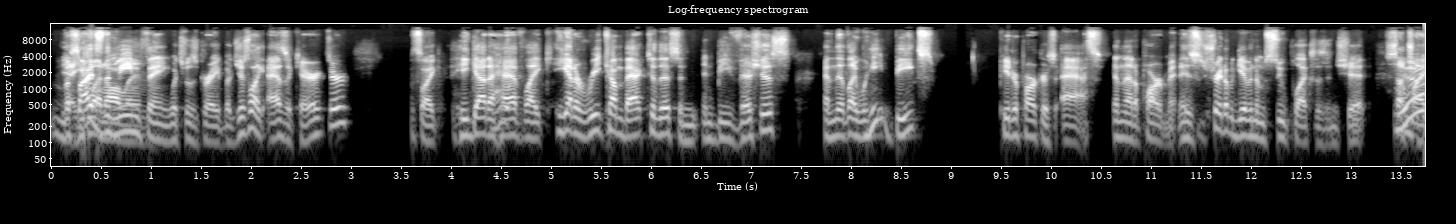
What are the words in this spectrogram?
he besides went the meme in. thing, which was great, but just like as a character, it's like he got to have like he got to re come back to this and, and be vicious. And then like when he beats Peter Parker's ass in that apartment, is straight up giving him suplexes and shit. Such Yeah. a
